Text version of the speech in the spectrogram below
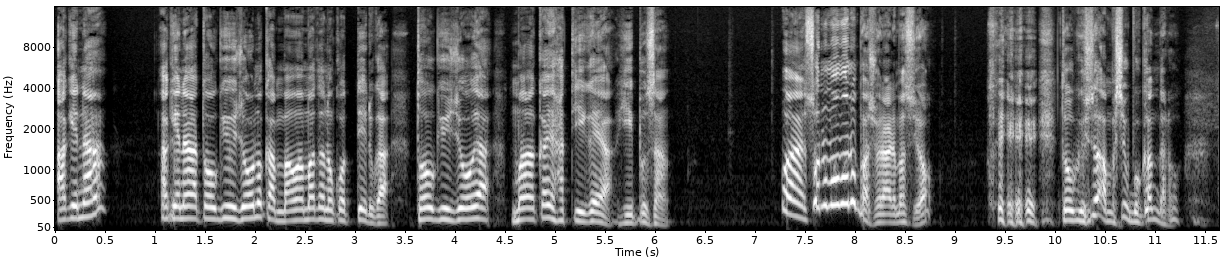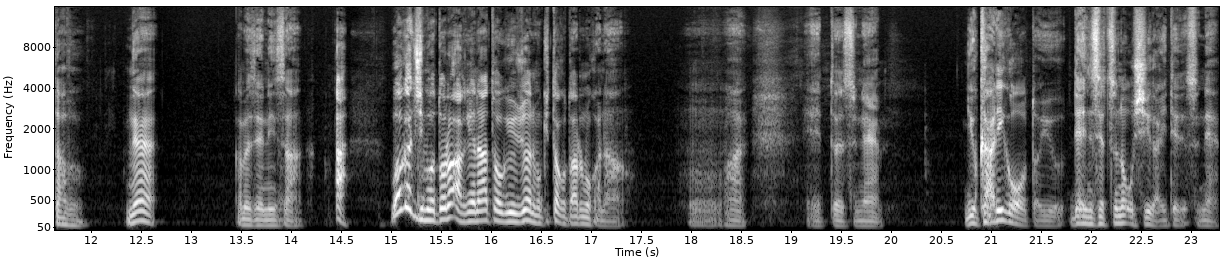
あげなあげな闘牛場の看板はまだ残っているが闘牛場やマーカイハティガやヒープさん。まあそのままの場所にありますよ。闘牛場あんまし動かんだろ多分。ね。亀仙人さん。あ我が地元のアゲナ闘牛場にも来たことあるのかな。うんはい。えー、っとですね。ゆかり号という伝説の牛がいてですね。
